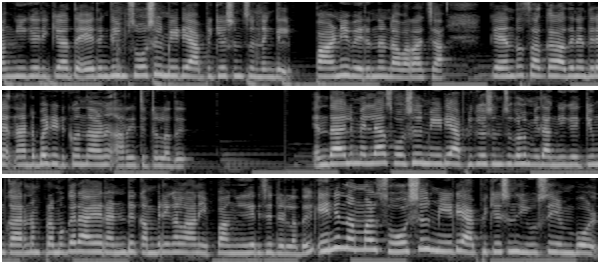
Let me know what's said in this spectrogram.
അംഗീകരിക്കാത്ത ഏതെങ്കിലും സോഷ്യൽ മീഡിയ ആപ്ലിക്കേഷൻസ് ഉണ്ടെങ്കിൽ പണി വരുന്നുണ്ട് അവറാച്ച കേന്ദ്ര സർക്കാർ അതിനെതിരെ നടപടി എടുക്കുമെന്നാണ് അറിയിച്ചിട്ടുള്ളത്. എന്തായാലും എല്ലാ സോഷ്യൽ മീഡിയ ആപ്ലിക്കേഷൻസുകളും ഇത് അംഗീകരിക്കും. കാരണം പ്രമുഖരായ രണ്ട് കമ്പനികളാണ് ഇപ്പോൾ അംഗീകരിച്ചിട്ടുള്ളത്. ഇനി നമ്മൾ സോഷ്യൽ മീഡിയ ആപ്ലിക്കേഷൻ യൂസ് ചെയ്യുമ്പോൾ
